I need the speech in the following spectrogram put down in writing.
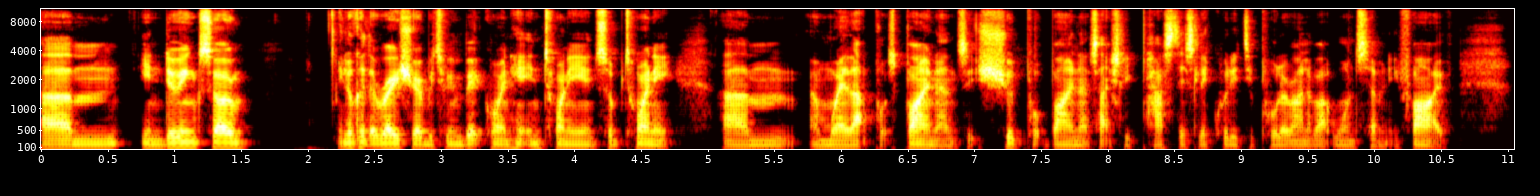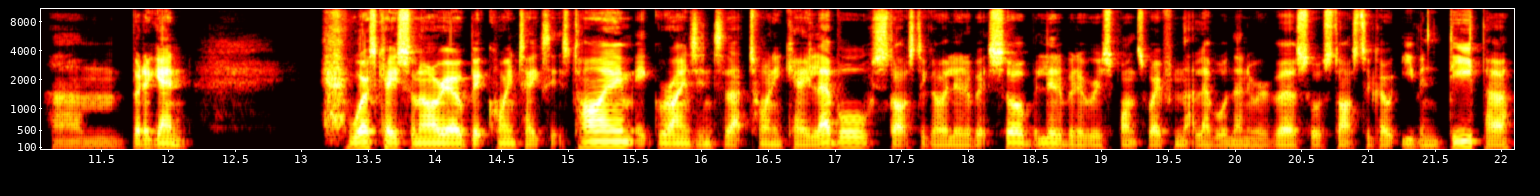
Um, in doing so, you look at the ratio between Bitcoin hitting 20 and sub 20 um, and where that puts Binance, it should put Binance actually past this liquidity pool around about 175. Um, but again, worst case scenario, Bitcoin takes its time, it grinds into that 20k level, starts to go a little bit sub, a little bit of response away from that level, and then a reversal starts to go even deeper.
